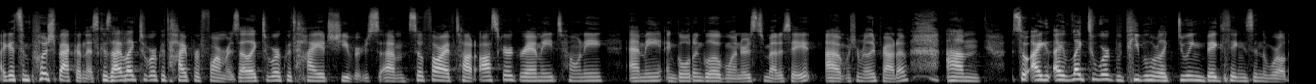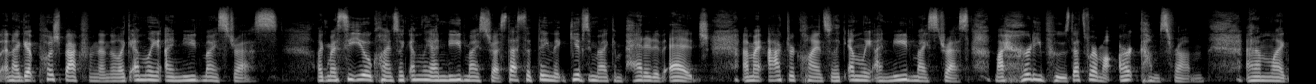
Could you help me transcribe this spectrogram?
I get some pushback on this because I like to work with high performers. I like to work with high achievers. Um, so far, I've taught Oscar, Grammy, Tony, Emmy, and Golden Globe winners to meditate, uh, which I'm really proud of. Um, so I, I, like to work with people who are like doing big things in the world, and I get pushback from them. They're like, Emily, I need my stress. Like my CEO clients, like Emily, I need my stress. That's the thing that gives me my competitive edge. And my actor clients are like, Emily, I need my stress. My hurdy poos. That's where my art comes from. And I'm like,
